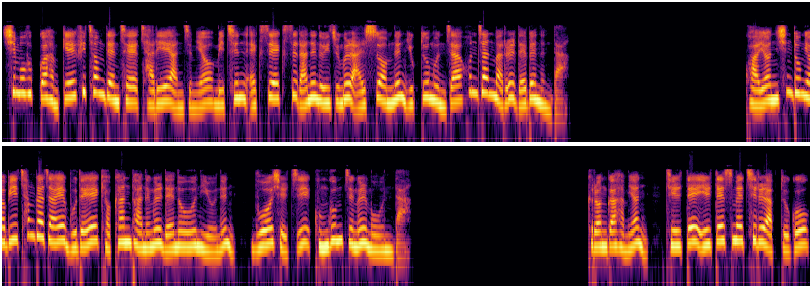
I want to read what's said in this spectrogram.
심호흡과 함께 휘청된 채 자리에 앉으며 미친 XX라는 의중을 알 수 없는 육두문자 혼잣말을 내뱉는다. 과연 신동엽이 참가자의 무대에 격한 반응을 내놓은 이유는 무엇일지 궁금증을 모은다. 그런가 하면 딜대 1대 스매치를 앞두고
